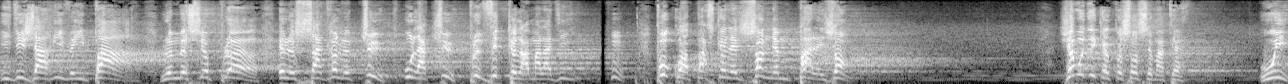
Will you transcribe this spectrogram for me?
Il dit j'arrive et il part. Le monsieur pleure et le chagrin le tue ou la tue plus vite que la maladie. Hum. Pourquoi? Parce que les gens n'aiment pas les gens. Je vous dis quelque chose ce matin. Oui,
